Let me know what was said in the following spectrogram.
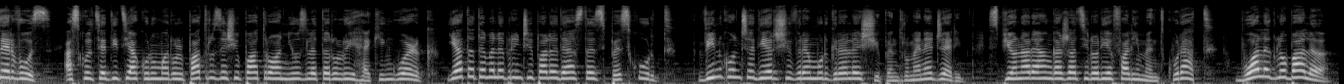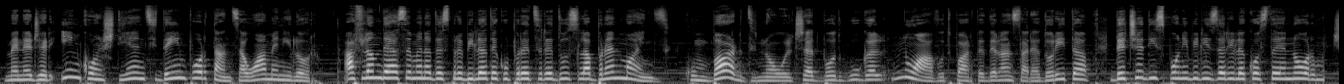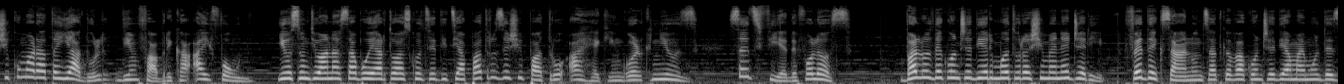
Servus! Asculți ediția cu numărul 44 a newsletterului Hacking Work. Iată temele principale de astăzi pe scurt. Vin concedieri și vremuri grele și pentru manageri. Spionarea angajaților e faliment curat. Boală globală, manageri inconștienți de importanța oamenilor. Aflăm de asemenea despre bilete cu preț redus la Brand Minds, cum Bard, noul chatbot Google, nu a avut parte de lansarea dorită, de ce disponibilizările costă enorm și cum arată iadul din fabrica iPhone. Eu sunt Ioana Sabo, iar tu asculti ediția 44 a Hacking Work News. Să-ți fie de folos! Valul de concedieri mătură și managerii. FedEx a anunțat că va concedia mai mult de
